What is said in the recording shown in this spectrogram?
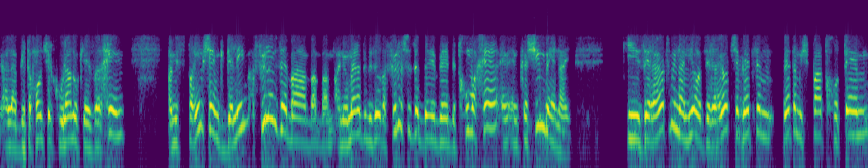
על הביטחון של כולנו כאזרחים, המספרים שהם גדלים, אפילו אם זה, ב, ב, ב, אני אומר את זה בזהות, אפילו שזה ב, ב, בתחום אחר, הם, הם קשים בעיניי. כי זה ראיות מנהליות, זה ראיות שבעצם בית המשפט חותם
